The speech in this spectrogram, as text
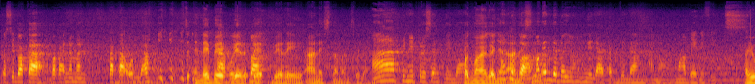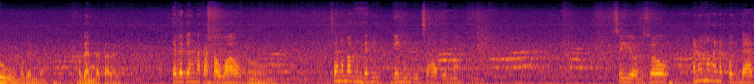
Kasi baka, baka naman kataon lang. Hindi, very, pa. ve- very honest naman sila. ah, pinipresent nila. Pag mga ganyan, ano honest ba? sila. Maganda ba yung nilatag nilang ano, mga benefits? Ay, oo, maganda. Maganda talaga. Talagang nakakawaw. Oo. Sana maging ganyan, ganyan din sa atin, no? So, yun. So, anong mga napundat?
